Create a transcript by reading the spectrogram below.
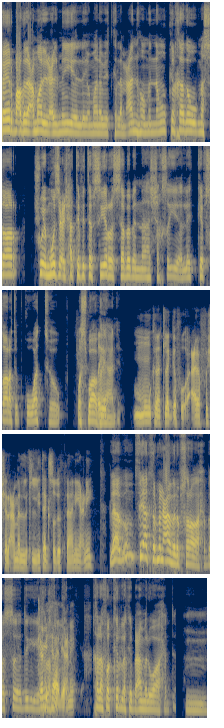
غير بعض الأعمال العلمية اللي يوم أنا بيتكلم عنهم إنه ممكن خذوا مسار شوي مزعج حتى في تفسير السبب ان هالشخصيه اللي كيف صارت بقوته وأسبابها طيب. يعني ممكن أتلقف وأعرف وش العمل اللي تقصده الثاني يعني؟ لا في أكثر من عامل بصراحة بس دقيقة كمثال يعني خل أفكر لك بعمل واحد مم.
